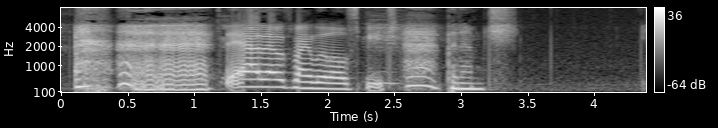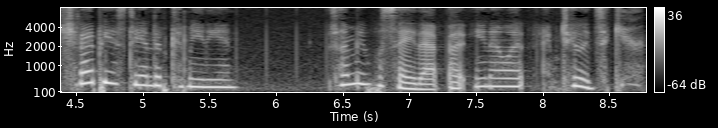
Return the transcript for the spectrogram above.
yeah, that was my little speech. But um, should I be a stand up comedian? Some people say that, but you know what? I'm too insecure.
